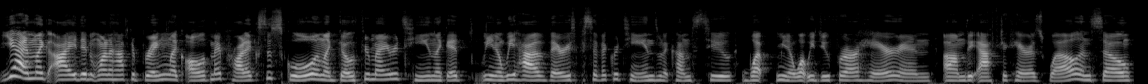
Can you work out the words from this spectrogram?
yeah, and like I didn't want to have to bring like all of my products to school and like go through my routine. Like it, you know, we have very specific routines when it comes to what you know what we do for our hair and um the aftercare as well. And so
